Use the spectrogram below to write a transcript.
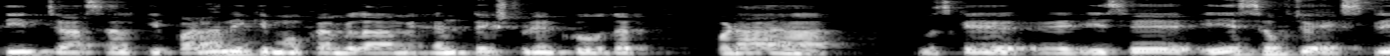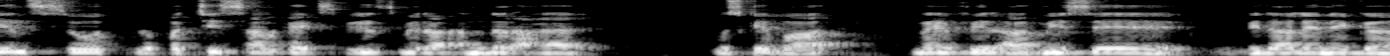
तीन चार साल की पढ़ाने के मौका मिला। मैं एम टेक स्टूडेंट को उधर पढ़ाया। उसके ऐसे ये सब जो एक्सपीरियंस जो पच्चीस साल का एक्सपीरियंस मेरा अंदर आया है। उसके बाद मैं फिर आर्मी से विदा लेने का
